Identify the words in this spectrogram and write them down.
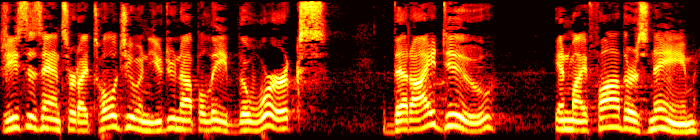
Jesus answered, I told you and you do not believe. The works that I do in my Father's name,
